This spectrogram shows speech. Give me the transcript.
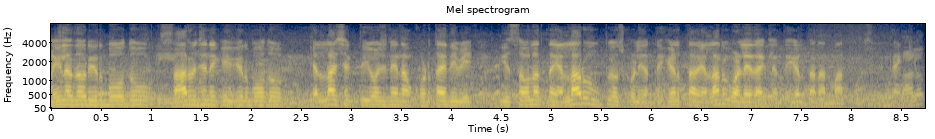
ಮಹಿಳಾದವ್ರು ಇರ್ಬೋದು, ಸಾರ್ವಜನಿಕರಿಗಿರ್ಬೋದು, ಎಲ್ಲ ಶಕ್ತಿ ಯೋಜನೆ ನಾವು ಕೊಡ್ತಾ ಇದ್ದೀವಿ, ಈ ಸವಲತ್ತನ್ನ ಎಲ್ಲರೂ ಉಪಯೋಗಿಸ್ಕೊಳ್ಳಿ ಅಂತ ಹೇಳ್ತಾ, ಎಲ್ಲರಿಗೂ ಒಳ್ಳೆಯದಾಗಲಿ ಅಂತ ಹೇಳ್ತಾ ನಾನು ಮಾತು ಮುಗಿಸ್ತೀನಿ ಥ್ಯಾಂಕ್ ಯು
